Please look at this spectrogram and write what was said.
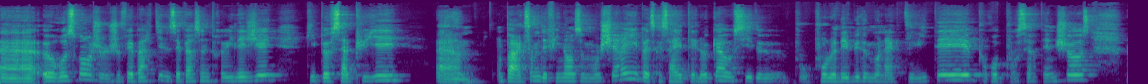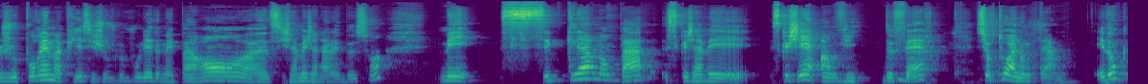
euh, heureusement, je, fais partie de ces personnes privilégiées qui peuvent s'appuyer, euh, par exemple, des finances de mon chéri, parce que ça a été le cas aussi pour, le début de mon activité, pour, pour certaines choses. Je pourrais m'appuyer, si je le voulais, de mes parents, euh, si jamais j'en avais besoin. Mais c'est clairement pas ce que j'avais, ce que j'ai envie de faire, surtout à long terme. Et donc,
